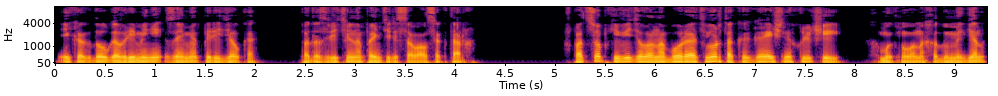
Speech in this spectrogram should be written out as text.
и как долго времени займет переделка?» — подозрительно поинтересовался Ктарх. «В подсобке видела наборы отверток и гаечных ключей», — хмыкнула на ходу Меген,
